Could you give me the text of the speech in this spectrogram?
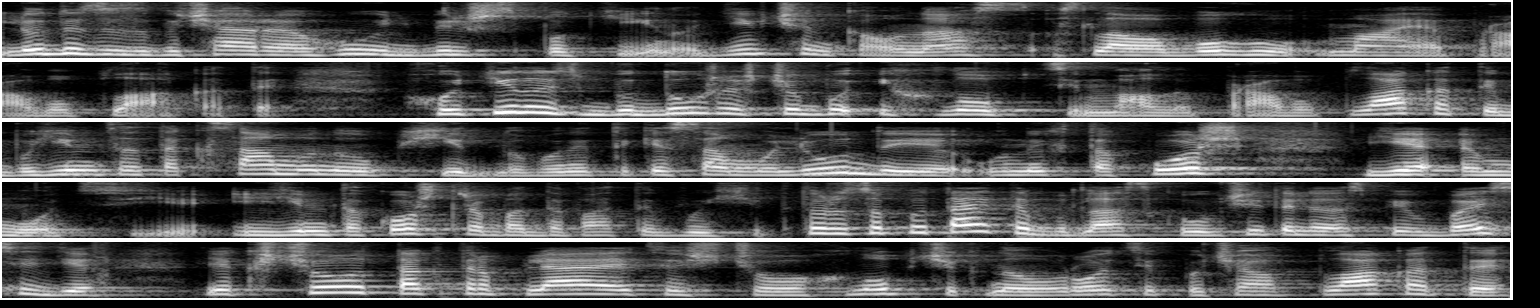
люди зазвичай реагують більш спокійно. Дівчинка у нас, слава Богу, має право плакати. Хотілося б дуже, щоб і хлопці мали право плакати, бо їм це так само необхідно. Вони такі само люди, у них також є емоції, і їм також треба давати вихід. Тож запитайте, будь ласка, у вчителя на співбесіді, якщо так трапляється, що хлопчик на уроці почав плакати.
